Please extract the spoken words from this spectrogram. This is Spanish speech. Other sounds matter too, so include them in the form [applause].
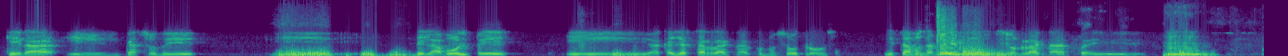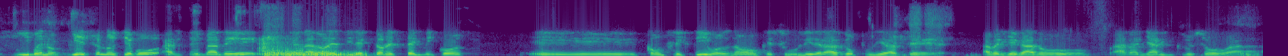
que era el caso de, eh, de la Volpe, acá ya está Ragnar con nosotros, estamos dando la introducción, Ragnar, y bueno, y eso nos llevó al tema de entrenadores, directores técnicos eh, conflictivos, ¿no? Que su liderazgo pudiera ser, haber llegado a dañar incluso a,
